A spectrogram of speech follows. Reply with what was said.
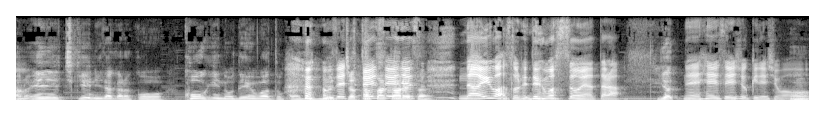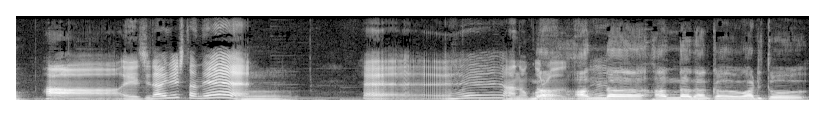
あの NHK にだからこう抗議の電話とかでめっちゃ叩かれた。ないわそれ電話しそうやったら。いや、ね平成初期でしょ、うん。はあええ時代でしたね、うん。へえあの頃、なああんなあんななんか割と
